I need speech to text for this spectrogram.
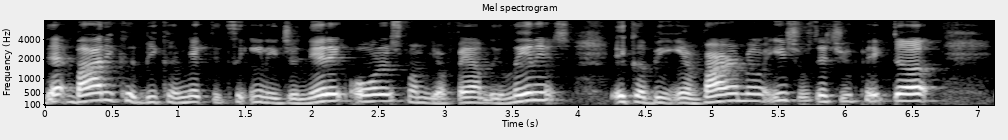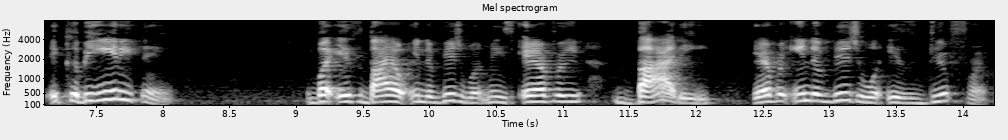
that body could be connected to any genetic orders from your family lineage. It could be environmental issues that you picked up. It could be anything. But it's bio individual. It means every body, every individual is different.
